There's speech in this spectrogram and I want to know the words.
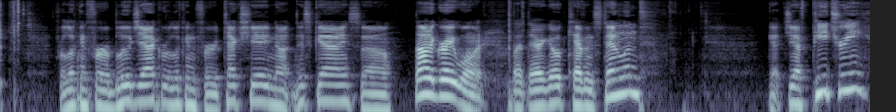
If we're looking for a Blue Jack, we're looking for Texier, not this guy. So not a great one. But there you go, Kevin Stenlund. Got Jeff Petry,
